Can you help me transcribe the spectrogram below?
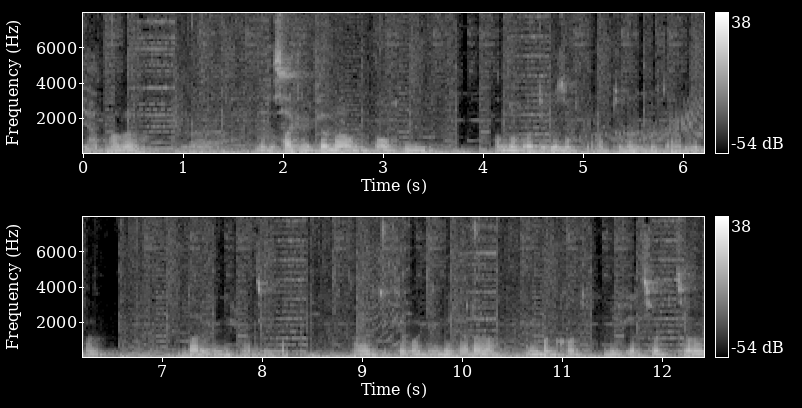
Die hatten aber äh, eine Recyclingfirma und brauchten, haben noch Leute gesucht gehabt und dann bin ich da angefangen. Und dadurch bin ich wieder zugekommen. Also die Firma ging nachher da in Bankrott. Bin wieder zurück zur,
